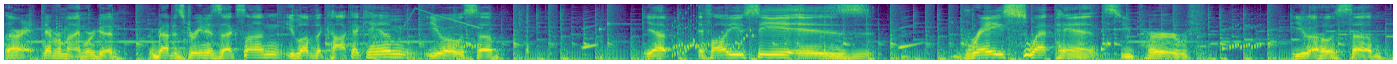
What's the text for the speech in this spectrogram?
All right, never mind. We're good. We're about as green as Exxon. You love the caca cam? You owe a sub. Yep. If all you see is gray sweatpants, you perv. You owe a sub.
